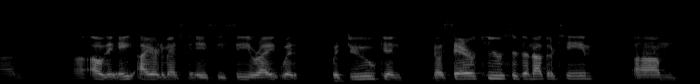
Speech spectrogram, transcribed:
on uh, oh the eight. I already mentioned the ACC, right? With with Duke and you know Syracuse is another team. Um,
